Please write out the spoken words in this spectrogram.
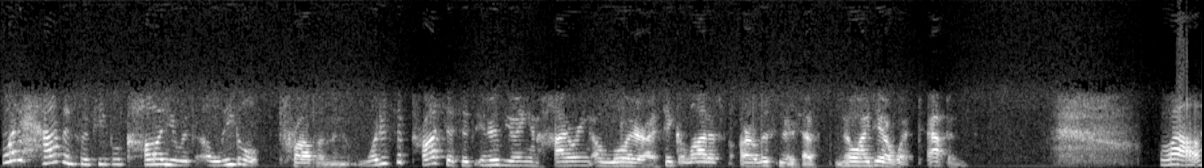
what happens when people call you with a legal problem, and what is the process of interviewing and hiring a lawyer? I think a lot of our listeners have no idea what happens. Well,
